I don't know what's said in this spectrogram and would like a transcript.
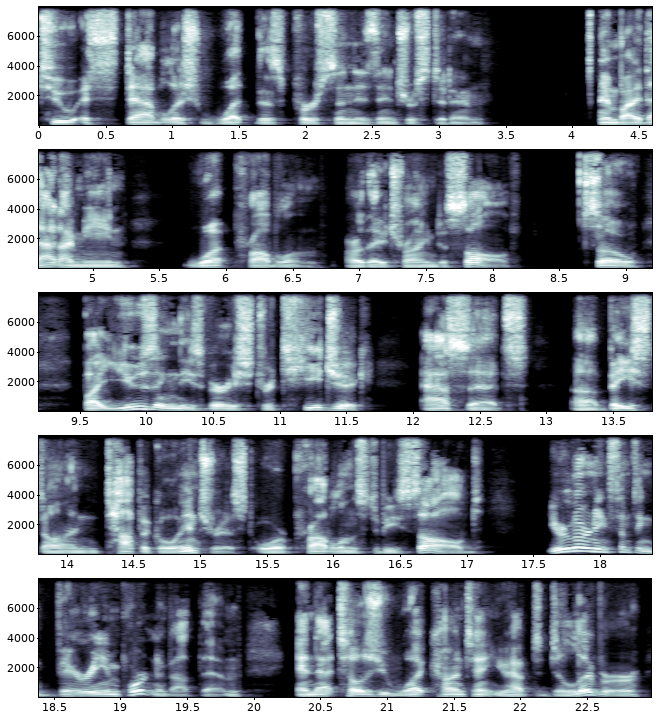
to establish what this person is interested in. And by that, I mean, what problem are they trying to solve? So, by using these very strategic assets uh, based on topical interest or problems to be solved, you're learning something very important about them. And that tells you what content you have to deliver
